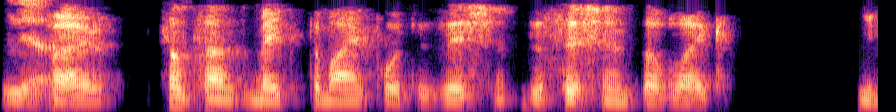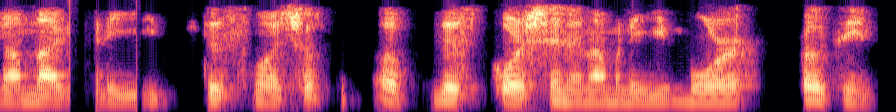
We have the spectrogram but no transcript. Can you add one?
Yeah. But I sometimes make the mindful decision, decisions of like, you know, I'm not going to eat this much of, of this portion and I'm going to eat more protein.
